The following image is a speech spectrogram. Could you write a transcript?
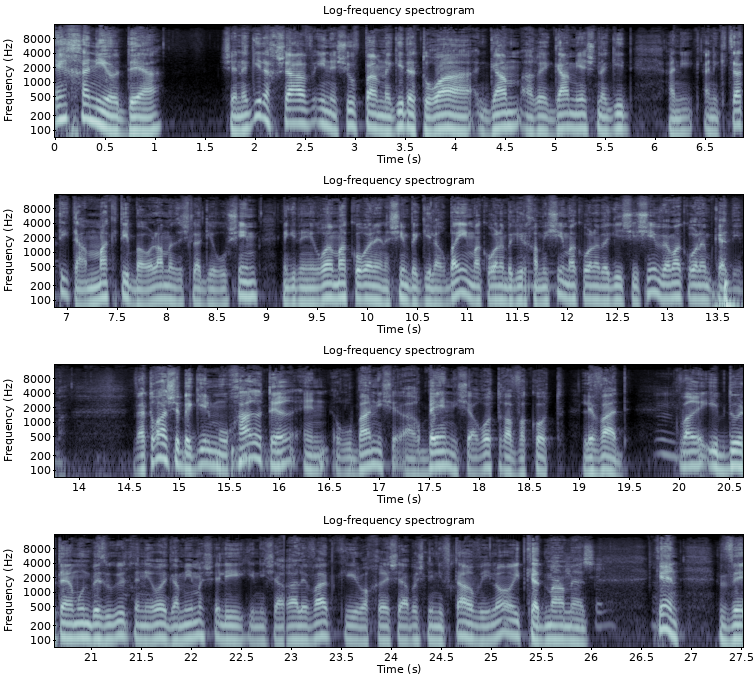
איך אני יודע שנגיד עכשיו, הנה, שוב פעם, נגיד את רואה, גם, הרי גם יש, נגיד, אני, אני קצת התעמקתי בעולם הזה של הגירושים, נגיד, אני רואה מה קורה לנשים בגיל 40, מה קורה להם בגיל 50, מה קורה להם בגיל 60 ומה קורה להם קדימה. ואת רואה שבגיל מאוחר יותר, הן רובן, נש... הרבה נשארות רווקות, לבד. כבר איבדו את האמון בזוגיות, אני רואה, גם אימא שלי נשארה לבד, כאילו, אחרי שאבא שלי נפטר, והיא לא התקדמה מאז. כן, ו-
